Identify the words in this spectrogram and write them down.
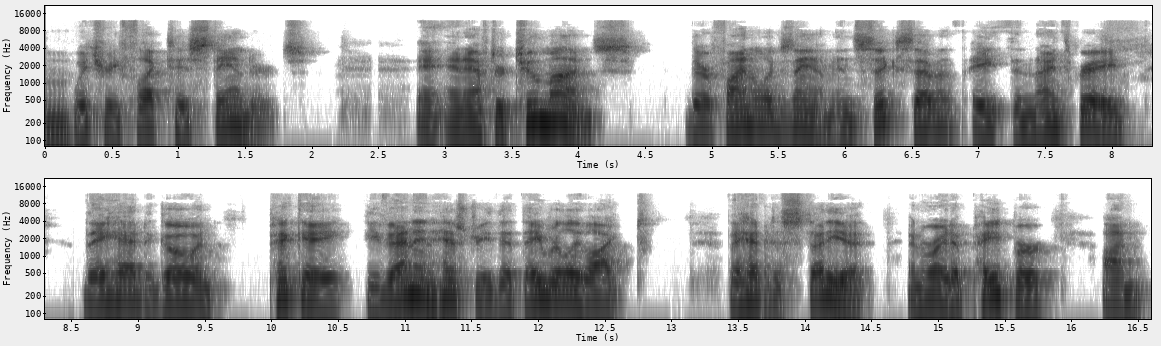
mm. which reflect his standards. And, and, after two months, their final exam in sixth, seventh, eighth, and ninth grade they had to go and pick a event in history that they really liked. They had to study it and write a paper on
